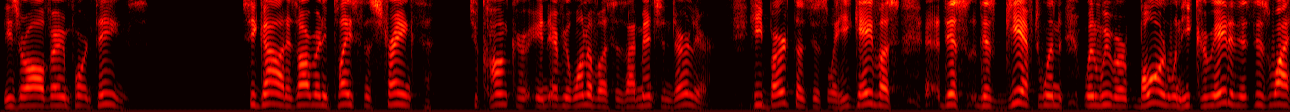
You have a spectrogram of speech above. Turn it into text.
These are all very important things. See, God has already placed the strength to conquer in every one of us, as I mentioned earlier. He birthed us this way. He gave us this, this gift when, when we were born, when He created this. This is why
